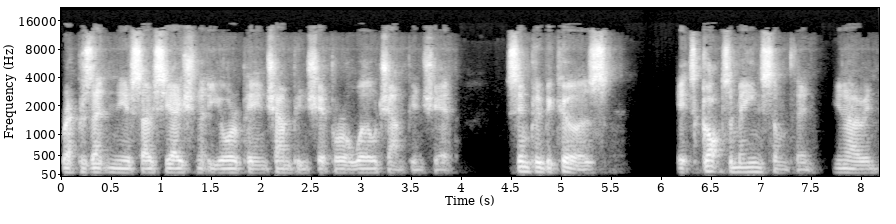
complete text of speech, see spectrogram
representing the association at a European Championship or a World Championship, simply because it's got to mean something. You know, in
